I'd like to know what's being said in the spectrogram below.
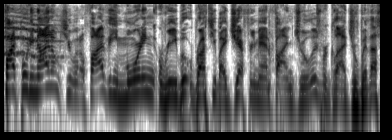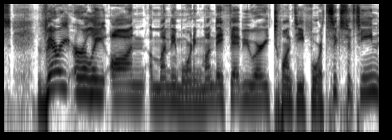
549 on Q105, the morning reboot brought to you by Jeffrey Man Fine Jewelers. We're glad you're with us. Very early on a Monday morning, Monday, February 24th, 615,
